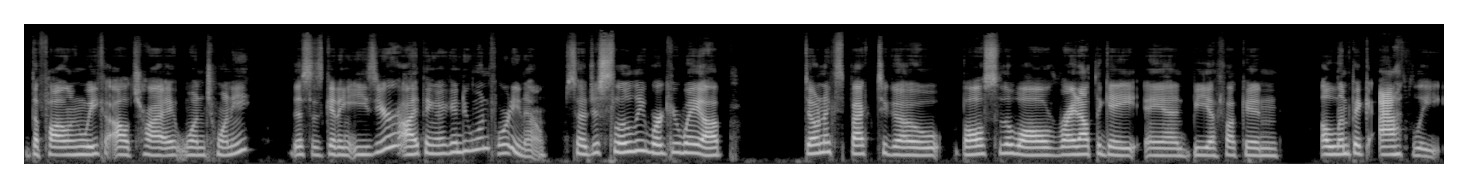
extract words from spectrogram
The following week, I'll try 120. This is getting easier. I think I can do 140 now. So just slowly work your way up. Don't expect to go balls to the wall right out the gate and be a fucking Olympic athlete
